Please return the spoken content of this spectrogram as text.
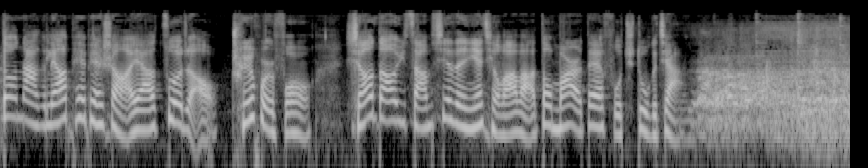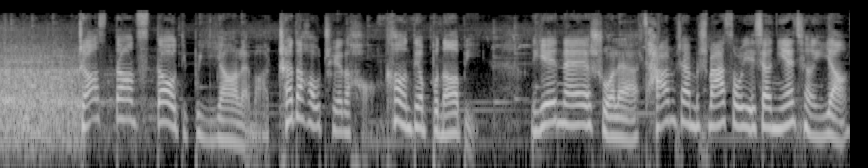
到哪个凉片片上，哎呀，坐着哦，吹会儿风，相当于咱们现在年轻娃娃到马尔代夫去度个假。这是档次到底不一样了嘛？吃得好，穿得好，肯定不能比。爷爷奶奶说了，他们什么什么时候也像年轻一样。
